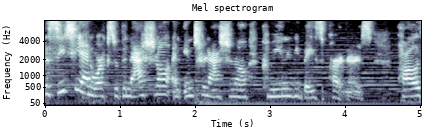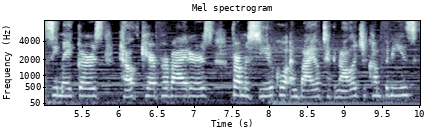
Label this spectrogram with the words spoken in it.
The CTN works with the national and international community based partners, policymakers, healthcare providers, pharmaceutical and biotechnology companies,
